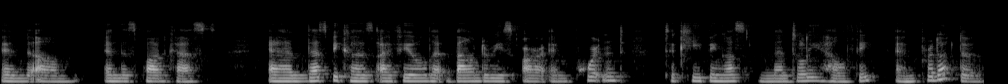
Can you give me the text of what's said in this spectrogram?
in um, in this podcast, and that's because I feel that boundaries are important to keeping us mentally healthy and productive.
